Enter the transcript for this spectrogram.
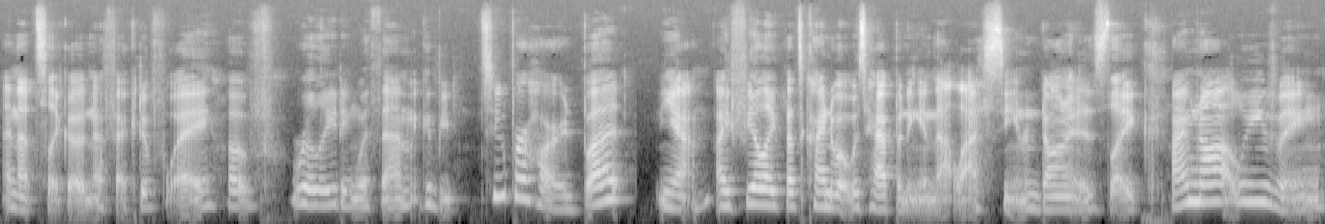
and that's like an effective way of relating with them. It can be super hard but yeah i feel like that's kind of what was happening in that last scene and donna is like i'm not leaving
